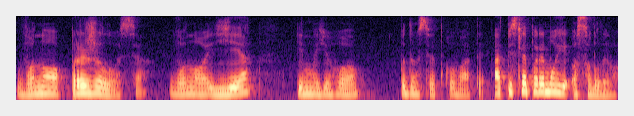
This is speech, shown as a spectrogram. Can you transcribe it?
Воно прижилося, воно є, і ми його будемо святкувати. А після перемоги особливо.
